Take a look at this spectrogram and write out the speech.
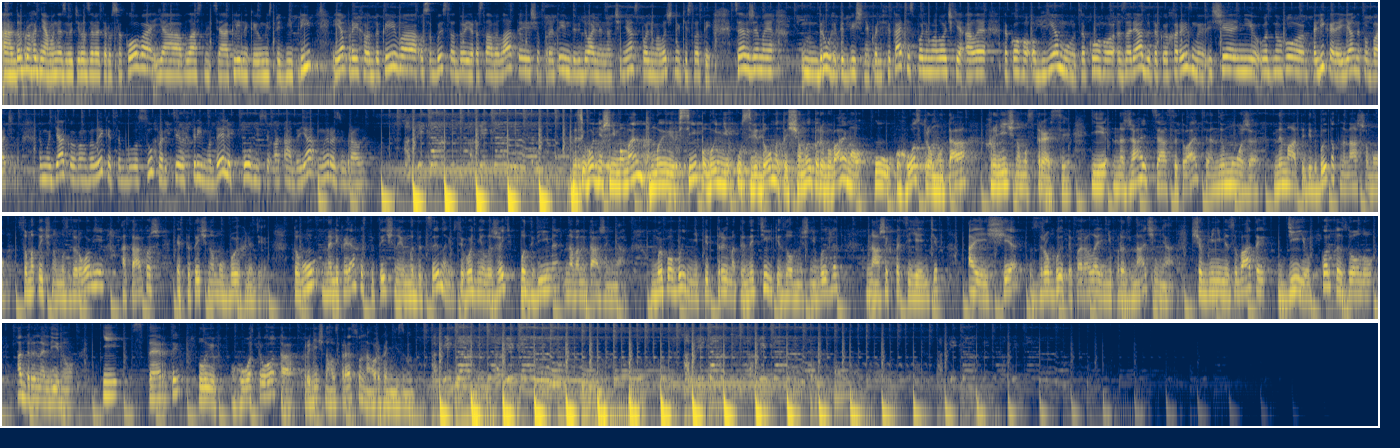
Е, Доброго дня, мене звуть Єлизавета Русакова. Я власниця клініки у місті Дніпрі. І я приїхала до Києва особисто до Ярослави Лати, щоб пройти індивідуальне навчання з полімолочної кислоти. Це вже моє друге підвищення кваліфікації з полімолочки, але такого об'єму, такого заряду, такої харизми ще ні одного лікаря я не побачила. Тому дякую вам велике. Це було супер. Цілих три моделі повністю від А до Я ми розібрали. На сьогоднішній момент ми всі повинні усвідомити, що ми перебуваємо у гострому та хронічному стресі. І, на жаль, ця ситуація не може не мати відбиток на нашому соматичному здоров'ї, а також естетичному вигляді. Тому на лікарях естетичної медицини сьогодні лежить подвійне навантаження. Ми повинні підтримати не тільки зовнішній вигляд наших пацієнтів, а і ще зробити паралельні призначення, щоб мінімізувати дію кортизолу, адреналіну і стерти вплив гострого та хронічного стресу на організм.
